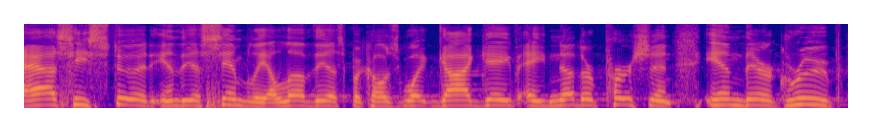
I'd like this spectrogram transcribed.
as he stood in the assembly. I love this because what God gave another person in their group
